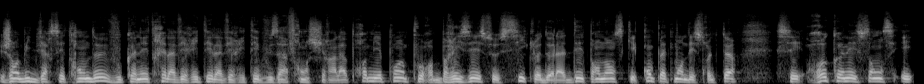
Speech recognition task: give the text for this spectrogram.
Jean 8, verset 32, vous connaîtrez la vérité, la vérité vous affranchira. Le premier point pour briser ce cycle de la dépendance qui est complètement destructeur, c'est reconnaissance et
